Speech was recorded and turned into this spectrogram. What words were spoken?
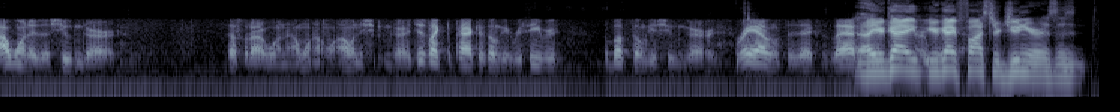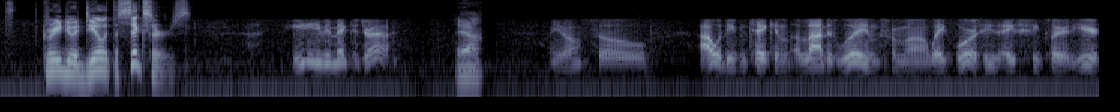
I wanted a shooting guard. That's what I wanted. I want. I want, a shooting guard. Just like the Packers don't get receivers, the Bucks don't get shooting guard. Ray Allen was the next last. Uh, your guy, your guy Foster Jr. has agreed to a deal with the Sixers. He didn't even make the draft. Yeah. You know, so I would even take in Alondes Williams from uh, Wake Forest. He's ACC Player of the Year.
